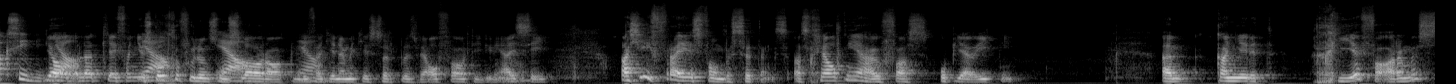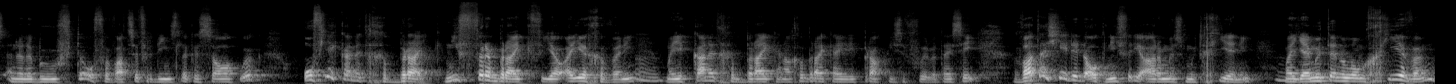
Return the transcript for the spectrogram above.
aksie nie. Ja, ja, dat jy van jou ja. skuldgevoelens ja. ontslaa raak, lief ja. wat jy nou met jou surplus welvaart hier doen nie. Hy ja. sê as jy vry is van besittings, as geld nie 'n hou vas op jou het nie. Um kan jy dit gee vir armes in hulle behoeftes of vir watse verdienstelike saak ook of jy kan dit gebruik, nie verbruik vir jou eie gewin nie, mm. maar jy kan dit gebruik en dan gebruik hy hierdie praktiese voorbeeld. Hy sê, wat as jy dit dalk nie vir die armes moet gee nie, mm. maar jy moet in 'n omgewing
